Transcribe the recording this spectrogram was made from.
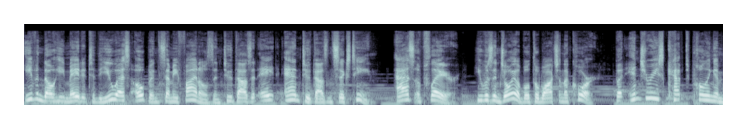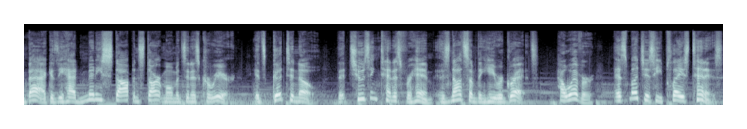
even though he made it to the US Open semifinals in 2008 and 2016. As a player, he was enjoyable to watch on the court, but injuries kept pulling him back as he had many stop and start moments in his career. It's good to know that choosing tennis for him is not something he regrets. However, as much as he plays tennis,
